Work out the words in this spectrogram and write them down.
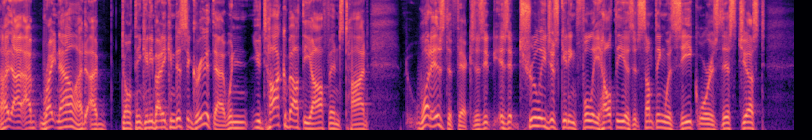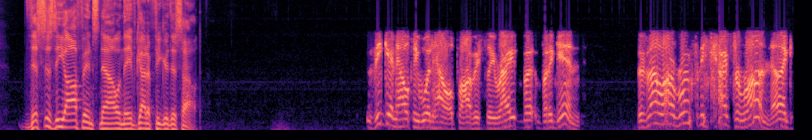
I, I, I right now I, I don't think anybody can disagree with that. When you talk about the offense, Todd, what is the fix? Is it is it truly just getting fully healthy? Is it something with Zeke, or is this just this is the offense now, and they've got to figure this out? Zeke getting healthy would help, obviously, right? But but again, there's not a lot of room for these guys to run. Like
